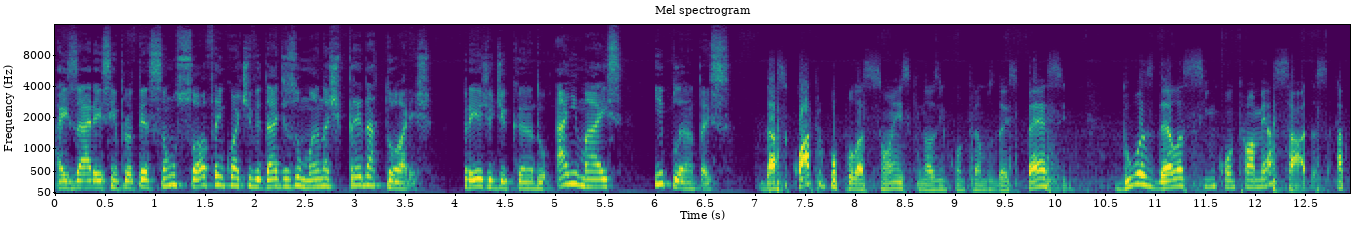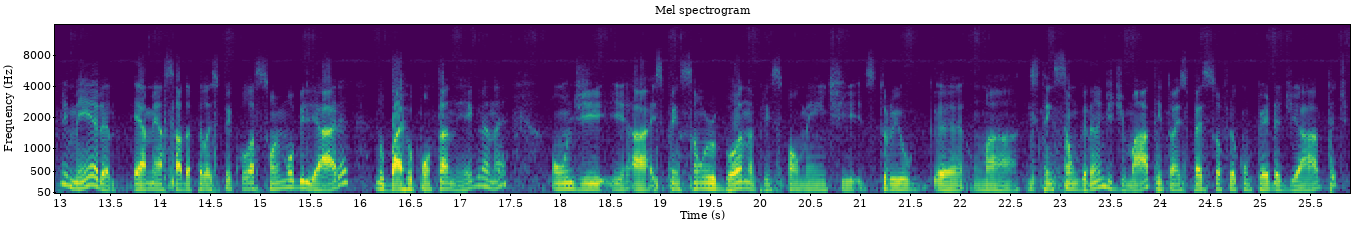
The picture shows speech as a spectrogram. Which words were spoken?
as áreas sem proteção sofrem com atividades humanas predatórias, prejudicando animais e plantas. Das quatro populações que nós encontramos da espécie, duas delas se encontram ameaçadas. A primeira é ameaçada pela especulação imobiliária no bairro Ponta Negra, né, onde a expansão urbana principalmente destruiu é, uma extensão grande de mata, então a espécie sofreu com perda de hábitat.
